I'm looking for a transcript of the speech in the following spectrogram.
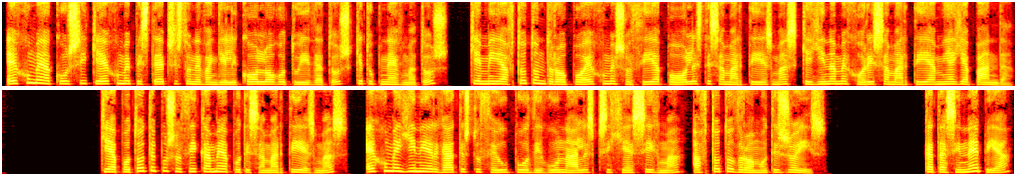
Έχουμε ακούσει και έχουμε πιστέψει στον Ευαγγελικό λόγο του Ήδατος και του Πνεύματος, και με αυτόν τον τρόπο έχουμε σωθεί από όλες τις αμαρτίες μας και γίναμε χωρίς αμαρτία μια για πάντα. Και από τότε που σωθήκαμε από τις αμαρτίες μας, έχουμε γίνει εργάτες του Θεού που οδηγούν άλλες ψυχές σίγμα, αυτό το δρόμο της ζωής. Κατά συνέπεια,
